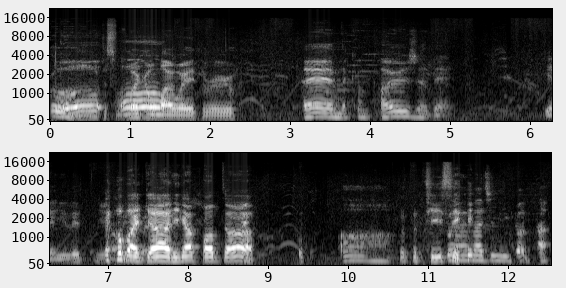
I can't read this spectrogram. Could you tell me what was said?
Oh, Oh, just wiggle oh. my way through. Damn, the composure there. Yeah, you lit. You Oh my bro. god, he got bumped off Oh, with the bro, TC. imagine you got that.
